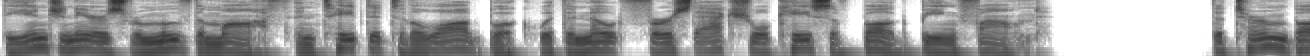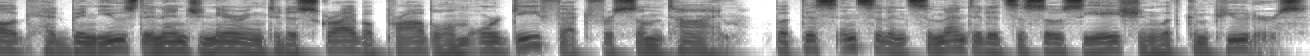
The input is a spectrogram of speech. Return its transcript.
The engineers removed the moth and taped it to the logbook with the note first actual case of bug being found. The term bug had been used in engineering to describe a problem or defect for some time, but this incident cemented its association with computers.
